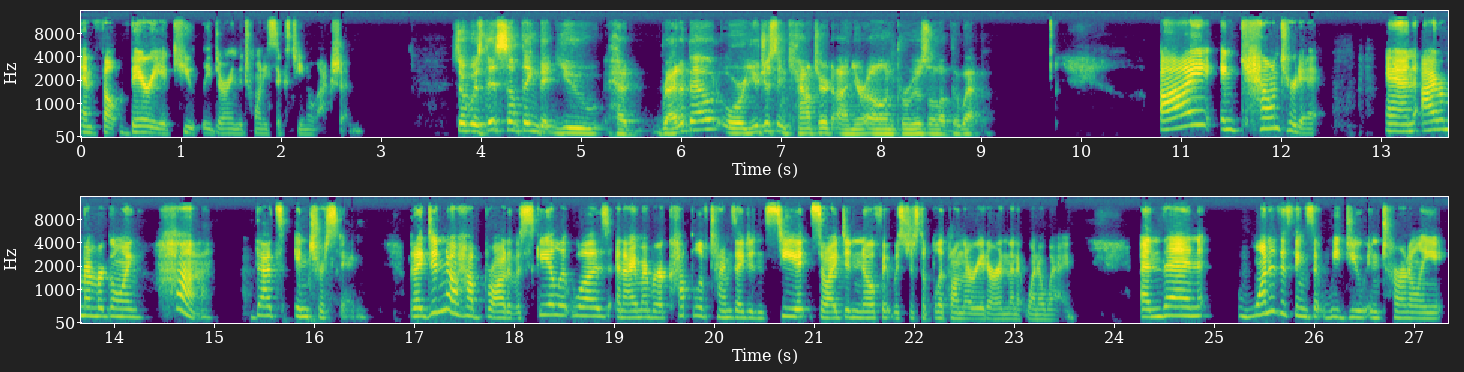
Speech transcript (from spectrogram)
and felt very acutely during the 2016 election. So was this something that you had read about or you just encountered on your own perusal of the web? I encountered it and I remember going, huh, that's interesting. But I didn't know how broad of a scale it was. And I remember a couple of times I didn't see it. So I didn't know if it was just a blip on the radar and then it went away. And then one of the things that we do internally,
